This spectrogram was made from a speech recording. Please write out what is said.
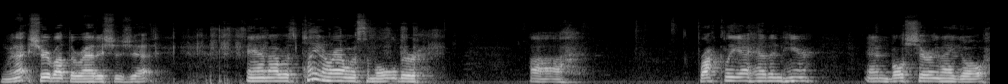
We're not sure about the radishes yet. And I was playing around with some older uh, broccoli I had in here, and both Sherry and I go,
